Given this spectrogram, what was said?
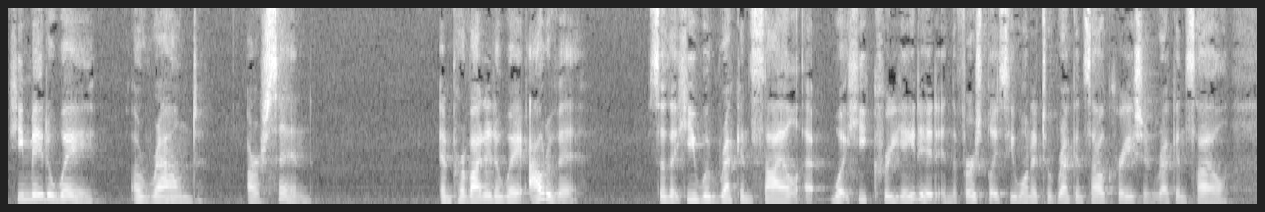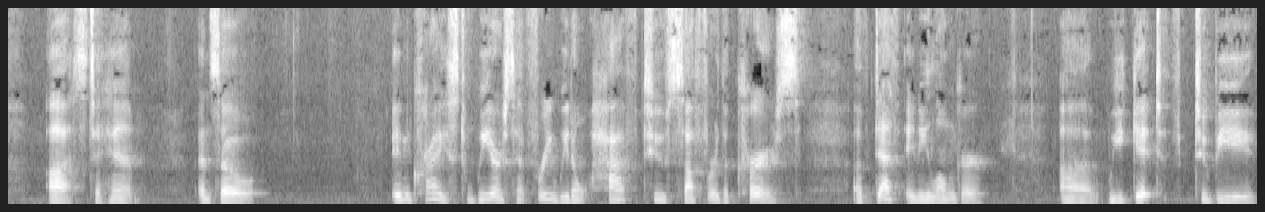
he made a way around our sin and provided a way out of it so that he would reconcile what he created in the first place he wanted to reconcile creation reconcile us to him and so in Christ we are set free we don't have to suffer the curse of death any longer. Uh, we get to be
